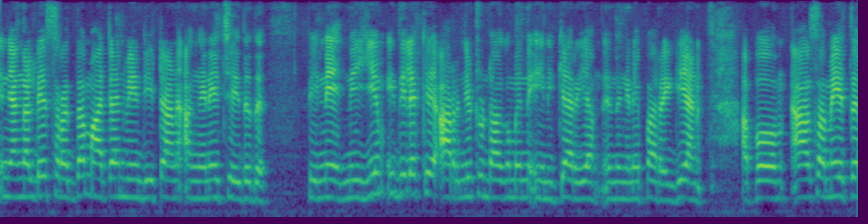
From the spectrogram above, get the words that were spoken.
ഞങ്ങളുടെ ശ്രദ്ധ മാറ്റാൻ വേണ്ടിയിട്ടാണ് അങ്ങനെ ചെയ്തത്. പിന്നെ നീയും ഇതിലൊക്കെ അറിഞ്ഞിട്ടുണ്ടാകുമെന്ന് എനിക്കറിയാം എന്നിങ്ങനെ പറയുകയാണ്. അപ്പോൾ ആ സമയത്ത്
